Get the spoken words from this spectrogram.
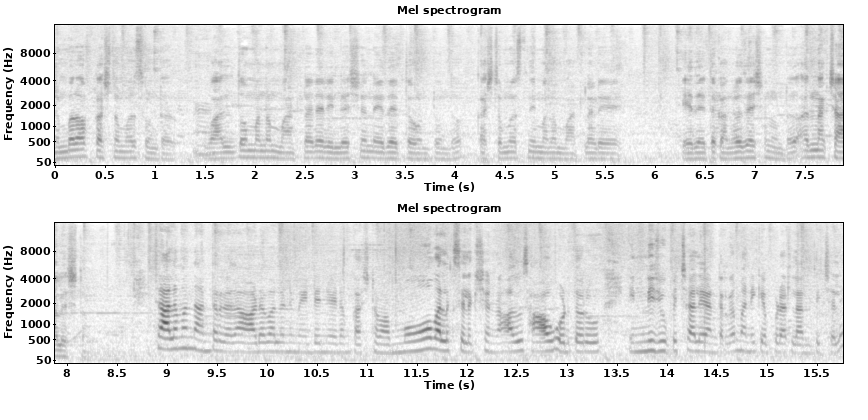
నెంబర్ ఆఫ్ కస్టమర్స్ ఉంటారు. వాళ్ళతో మనం మాట్లాడే రిలేషన్ ఏదైతే ఉంటుందో కస్టమర్స్ని మనం మాట్లాడే ఏదైతే కన్వర్జేషన్ ఉంటుందో అది నాకు చాలా ఇష్టం. చాలా మంది అంటారు కదా ఆడవాళ్ళని మెయింటైన్ చేయడం కష్టం. అమ్మో వాళ్ళకి సెలెక్షన్ రాదు సాగు కొడతారు ఇన్ని చూపించాలి అంటారు కదా మనకి ఎప్పుడు అట్లా అనిపించాలి?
